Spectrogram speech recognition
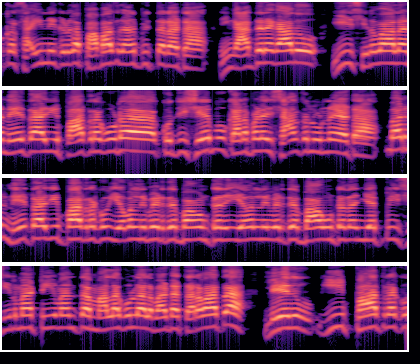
ఒక సైనికుడిగా ప్రభాస్ కనిపిస్తాడట. ఇంకా అంతేనే కాదు ఈ సినిమాల నేతాజీ పాత్ర కూడా కొద్దిసేపు కనపడే ఛాన్సులు ఉన్నాయట. మరి నేతాజీ పాత్రకు ఎవరిని పెడితే బాగుంటది ఎవరిని పెడితే బాగుంటుంది ఉంటుందని చెప్పి సినిమా టీం అంతా మల్లగుల్లాలు పడ్డ తర్వాత లేదు ఈ పాత్రకు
